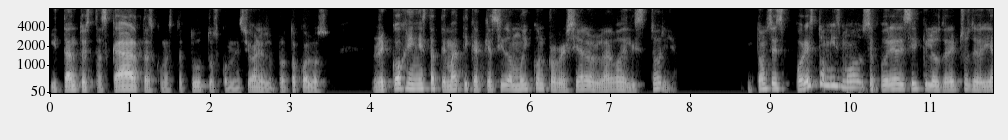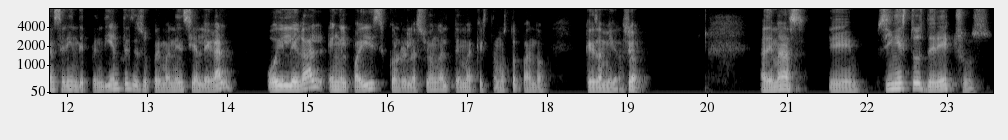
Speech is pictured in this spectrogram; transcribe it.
Y tanto estas cartas como estatutos, convenciones o protocolos recogen esta temática que ha sido muy controversial a lo largo de la historia. Entonces, por esto mismo se podría decir que los derechos deberían ser independientes de su permanencia legal o ilegal en el país con relación al tema que estamos topando, que es la migración. Además, eh, sin estos derechos,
